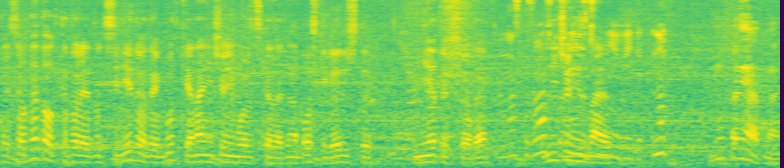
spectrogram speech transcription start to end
То есть вот эта вот, которая тут сидит в этой будке, она ничего не может сказать. Она просто говорит, что нет, и все, да? Она сказала, Ничего что не она знаю. ничего не видит. Ну, Ну, понятно.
